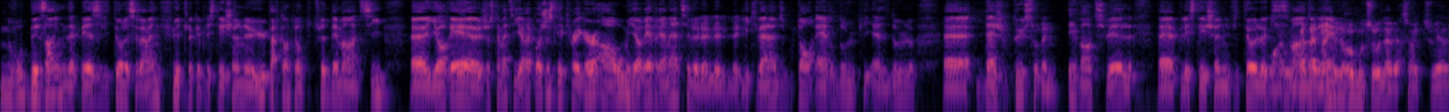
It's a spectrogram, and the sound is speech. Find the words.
nouveau design de la PS Vita. C'est vraiment une fuite que PlayStation a eu. Par contre, ils ont tout de suite démenti. Euh, il y aurait euh, justement, il y aurait pas juste les triggers en haut, mais il y aurait vraiment l'équivalent du bouton R2 puis L2 là, euh, d'ajouter sur une éventuelle euh, PlayStation Vita là, qui Ouais, se vendrait. peut-être même une remouture de la version actuelle.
